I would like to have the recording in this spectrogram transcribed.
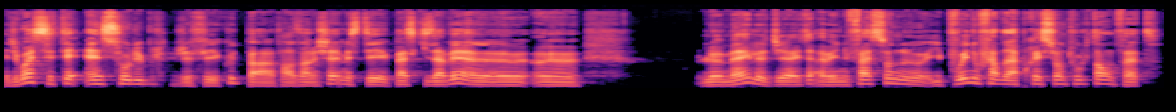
Et tu vois, c'était insoluble. J'ai fait écoute par, par exemple, mais c'était parce qu'ils avaient le mec, le directeur, avait une façon de, il pouvait nous faire de la pression tout le temps en fait.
